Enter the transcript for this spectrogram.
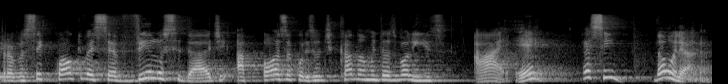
para você qual que vai ser a velocidade após a colisão de cada uma das bolinhas. Ah, é? É sim. Dá uma olhada.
